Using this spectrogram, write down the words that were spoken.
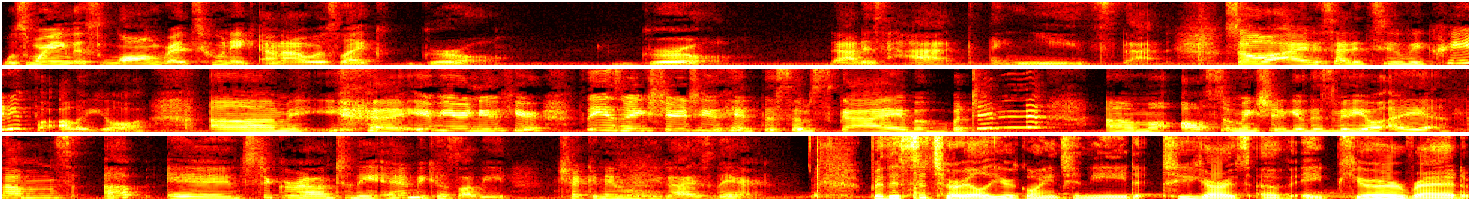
was wearing this long red tunic. And I was like, girl, girl, that is hot. I needs that. So I decided to recreate it for all of y'all. Um, yeah, if you're new here, please make sure to hit the subscribe button. Um, also make sure to give this video a thumbs up and stick around to the end because I'll be checking in with you guys there. For this tutorial, you're going to need 2 yards of a pure red,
